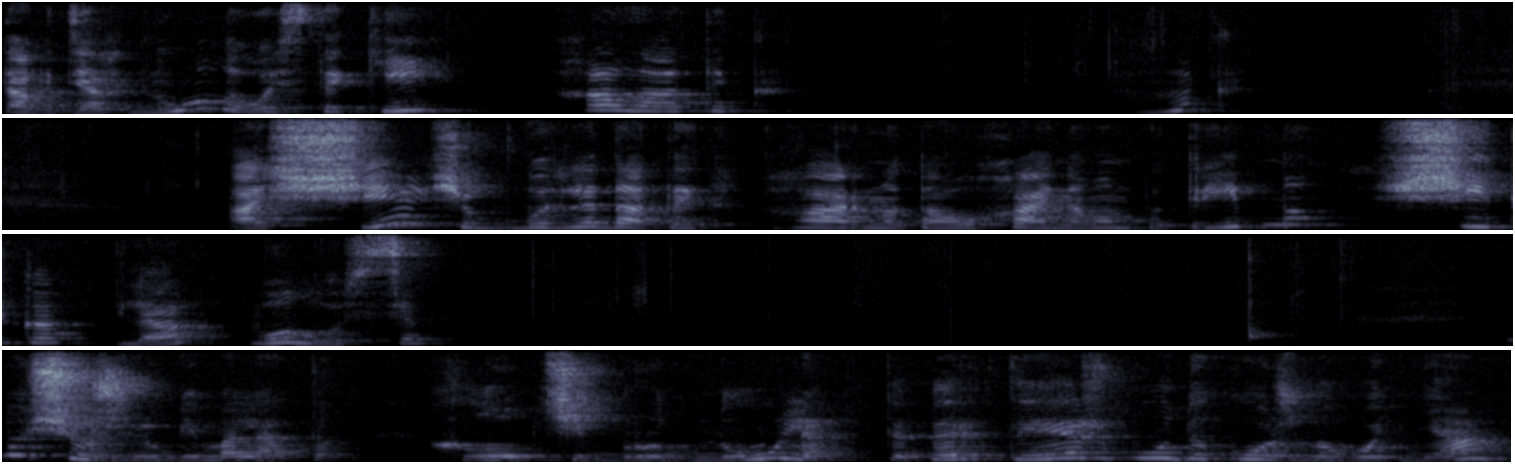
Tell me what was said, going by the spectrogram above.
та вдягнули ось такий халатик. Так. А ще, щоб виглядати гарно та охайно, вам потрібна щітка для волосся. Ну що ж, любі малята, хлопчик бруднуля тепер теж буде кожного дня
